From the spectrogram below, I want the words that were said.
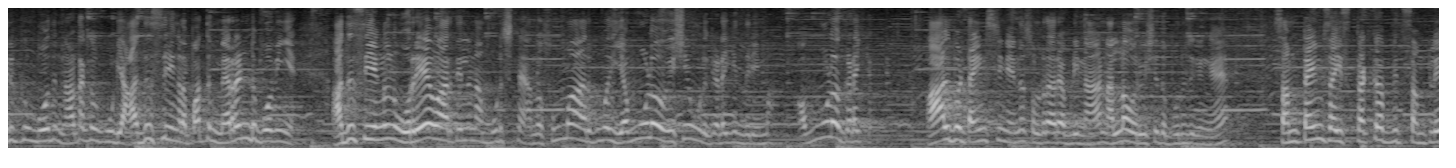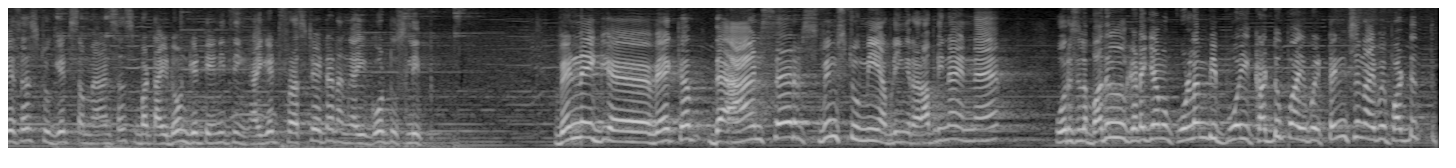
இருக்கும்போது நடக்கக்கூடிய அதிசயங்களை பார்த்து மிரண்டு போவீங்க. அதிசயங்கள்னு ஒரே வார்த்தையில் நான் முடிச்சிட்டேன். அந்த சும்மா இருக்கும்போது எவ்வளோ விஷயம் உங்களுக்கு கிடைக்கும் தெரியுமா? அவ்வளோ கிடைக்கும். ஆல்பர்ட் ஐன்ஸ்டீன் என்ன சொல்கிறாரு அப்படின்னா நல்ல ஒரு விஷயத்தை புரிஞ்சுக்கோங்க. Sometimes I stuck up with some places to get some answers but I don't get any thing I get frustrated and I go to sleep when I wake up the answer swims to me அப்படிங்கிறார். அப்படின்னா என்ன? ஒரு சில பதில்கள் கிடைக்காம குழம்பி போய் கடுப்பாகி போய் டென்ஷன் ஆகி போய் படுத்து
